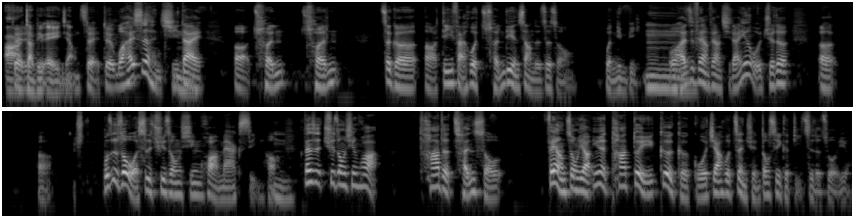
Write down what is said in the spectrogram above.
RWA 这样子。对对，我还是很期待、呃纯纯这个呃 DeFi 或纯链上的这种稳定币，嗯我还是非常非常期待，因为我觉得呃呃不是说我是去中心化 Maxi 哈、嗯。但是去中心化它的成熟非常重要，因为它对于各个国家或政权都是一个抵制的作用，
